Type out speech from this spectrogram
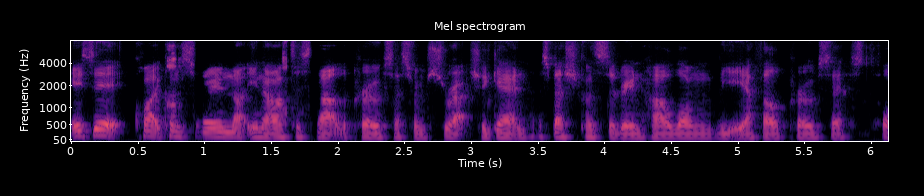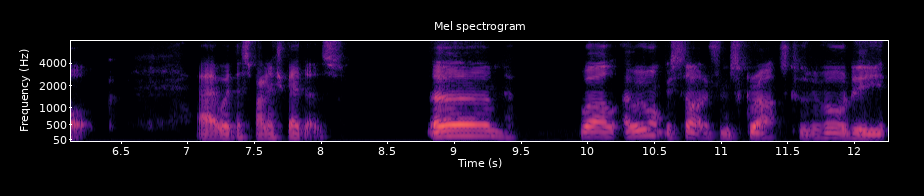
Is it quite concerning that you now have to start the process from scratch again, especially considering how long the EFL process took uh, with the Spanish bidders? Um, well, we won't be starting from scratch because we've already,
